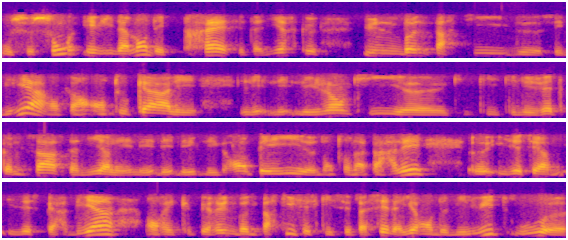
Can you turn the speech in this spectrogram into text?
où ce sont évidemment des prêts, c'est-à-dire que une bonne partie de ces milliards, enfin en tout cas les, les, les gens qui, euh, qui, qui, les jettent comme ça, c'est-à-dire les, les, grands pays dont on a parlé, euh, ils, espèrent, ils espèrent bien en récupérer une bonne partie. C'est ce qui s'est passé d'ailleurs en 2008 où, euh,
